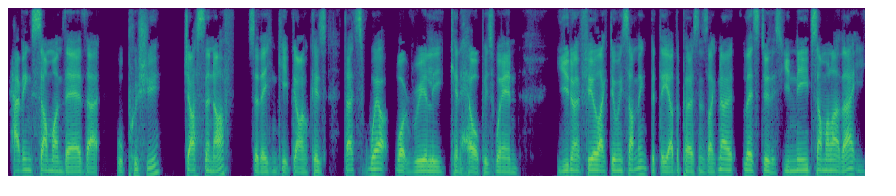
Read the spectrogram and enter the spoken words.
having someone there that will push you just enough so they can keep going. Because that's where what really can help is when you don't feel like doing something, but the other person is like, no, let's do this. You need someone like that. You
